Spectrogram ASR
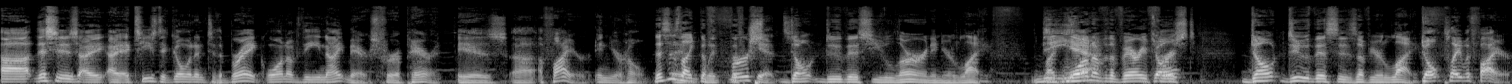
Uh, this is, I, I teased it going into the break. One of the nightmares for a parent is uh, a fire in your home. This is And like the with- with first kids. don't do this you learn in your life. The- Like yeah. one of the very Don't- first don't do this is of your life. Don't play with fire.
